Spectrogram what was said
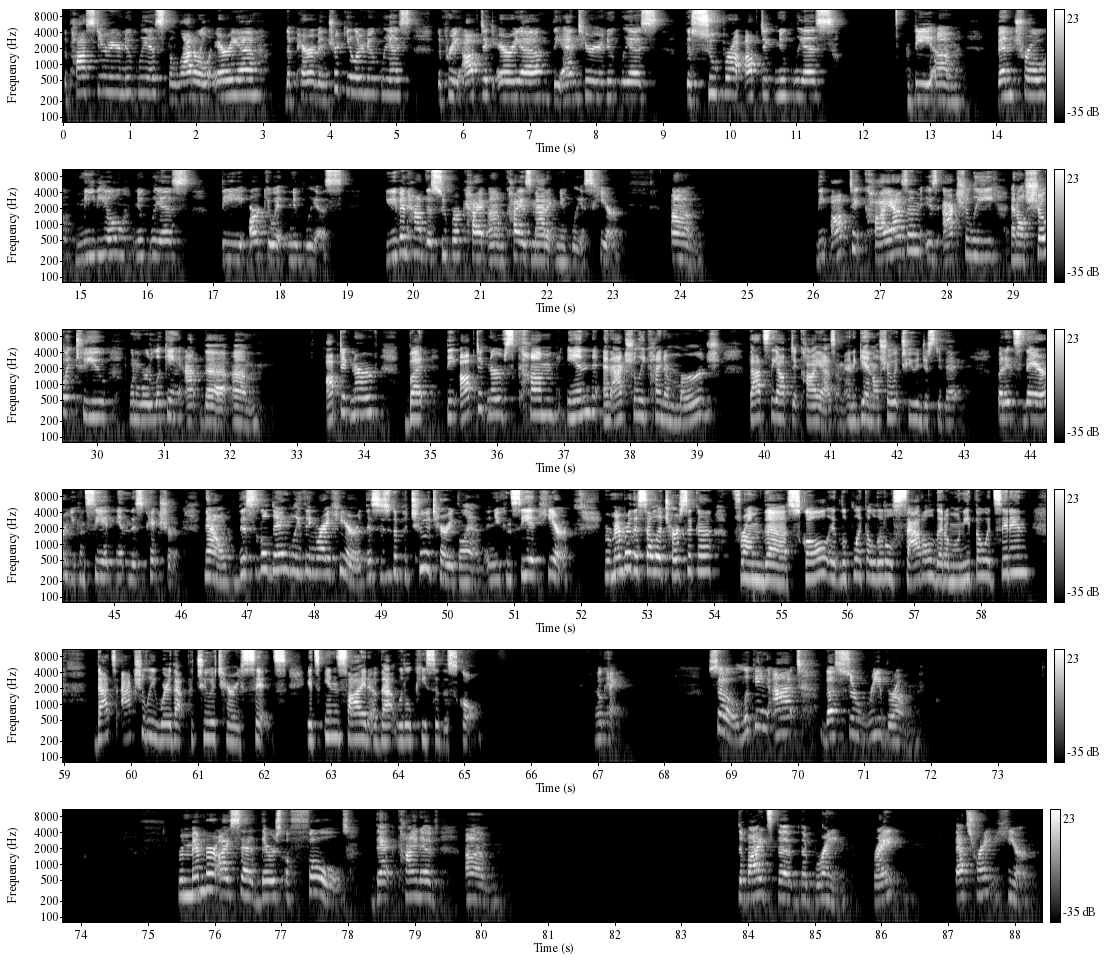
The posterior nucleus, the lateral area, the paraventricular nucleus, the preoptic area, the anterior nucleus, the supraoptic nucleus, the um, ventromedial nucleus, the arcuate nucleus. You even have the suprachiasmatic um, nucleus here. Um, the optic chiasm is actually, and I'll show it to you when we're looking at the um, optic nerve, but the optic nerves come in and actually kind of merge. That's the optic chiasm. And again, I'll show it to you in just a bit, but it's there. You can see it in this picture. Now, this little dangly thing right here, this is the pituitary gland, and you can see it here. Remember the sella turcica from the skull? It looked like a little saddle that a monito would sit in that's actually where that pituitary sits. It's inside of that little piece of the skull. Okay. So looking at the cerebrum. remember I said there's a fold that kind of um, divides the, the brain, right? That's right here.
